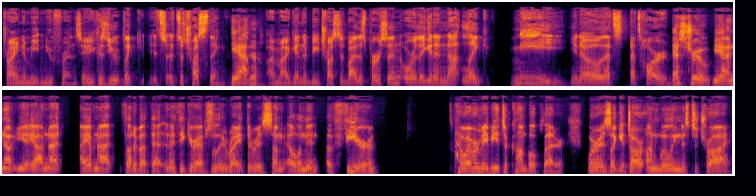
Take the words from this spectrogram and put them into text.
trying to meet new friends because you like it's it's a trust thing. yeah Yeah. Am I going to be trusted by this person, or are they going to not like me? You know, that's that's hard. That's true. Yeah, no, yeah, yeah. I'm not. I have not thought about that, and I think you're absolutely right. There is some element of fear. However, maybe it's a combo platter. Whereas, like, it's our unwillingness to try.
